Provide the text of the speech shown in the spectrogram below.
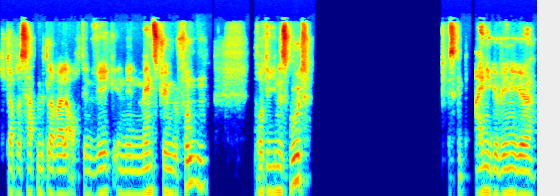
Ich glaube, das hat mittlerweile auch den Weg in den Mainstream gefunden. Protein ist gut. Es gibt einige wenige,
